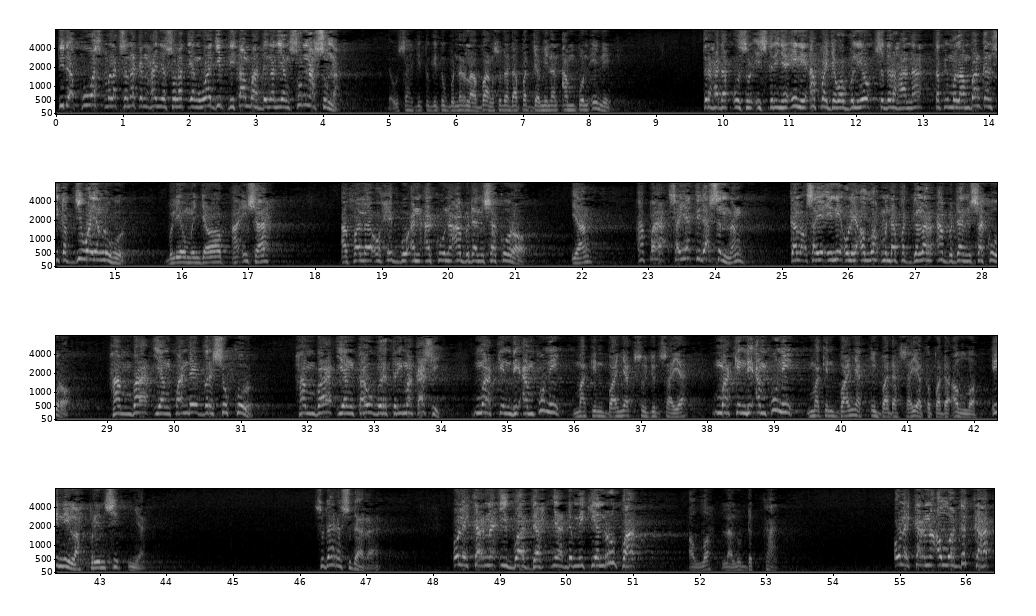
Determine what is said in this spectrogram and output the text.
Tidak puas melaksanakan hanya sholat yang wajib ditambah dengan yang sunnah-sunnah. Tidak usah gitu-gitu bener lah bang, sudah dapat jaminan ampun ini. Terhadap usul istrinya ini, apa jawab beliau? Sederhana, tapi melambangkan sikap jiwa yang luhur. Beliau menjawab, Aisyah, afala uhibbu an akuna abdan syakura yang apa saya tidak senang kalau saya ini oleh Allah mendapat gelar abdan syakura hamba yang pandai bersyukur. Hamba yang tahu berterima kasih. Makin diampuni makin banyak sujud saya. Makin diampuni makin banyak ibadah saya kepada Allah. Inilah prinsipnya. Saudara-saudara oleh karena ibadahnya demikian rupa, Allah lalu dekat. Oleh karena Allah dekat,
